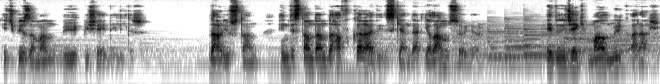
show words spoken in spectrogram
hiçbir zaman büyük bir şey değildir. Darius'tan, Hindistan'dan daha fukaraydı İskender, yalan mı söylüyorum?'' Edinecek mal mülk arar.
